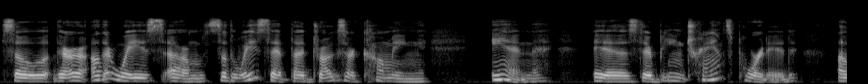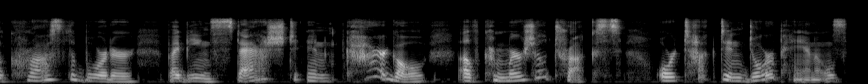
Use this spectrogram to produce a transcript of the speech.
So there are other ways. Um, so the ways that the drugs are coming in is they're being transported across the border by being stashed in cargo of commercial trucks or tucked in door panels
